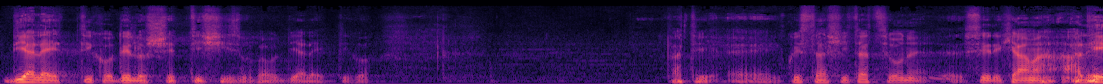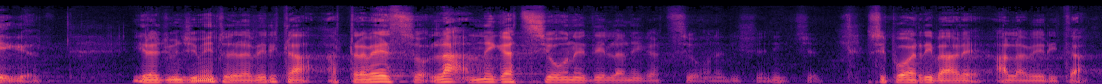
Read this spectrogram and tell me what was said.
dialettico dello scetticismo, proprio dialettico. Infatti eh, questa citazione eh, si richiama ad Hegel, il raggiungimento della verità attraverso la negazione della negazione, dice Nietzsche. Si può arrivare alla verità.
